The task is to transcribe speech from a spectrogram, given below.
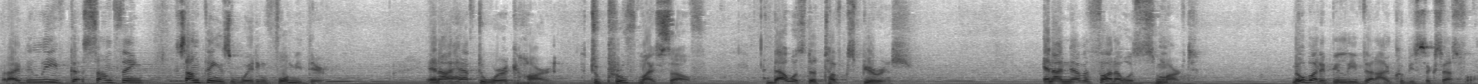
but I believe that something, something is waiting for me there. And I have to work hard to prove myself. That was the tough experience. And I never thought I was smart. Nobody believed that I could be successful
